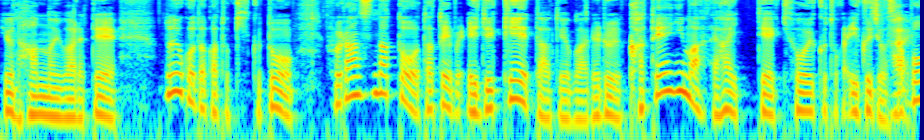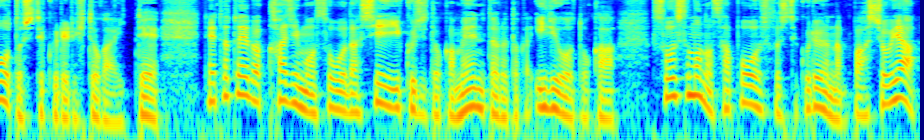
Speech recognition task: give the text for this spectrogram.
いうような反応言われて、どういうことかと聞くと、フランスだと、例えばエデュケーターと呼ばれる家庭にまで入って教育とか育児をサポートしてくれる人がいて、で、例えば家事もそうだし、育児とかメンタルとか医療とか、そうしたものをサポートしてくれるような場所や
